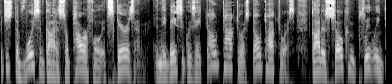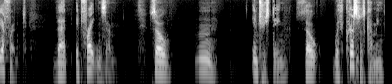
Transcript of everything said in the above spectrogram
But just the voice of God is so powerful, it scares them. And they basically say, Don't talk to us, don't talk to us. God is so completely different that it frightens them. So, mm, interesting. So, with Christmas coming,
